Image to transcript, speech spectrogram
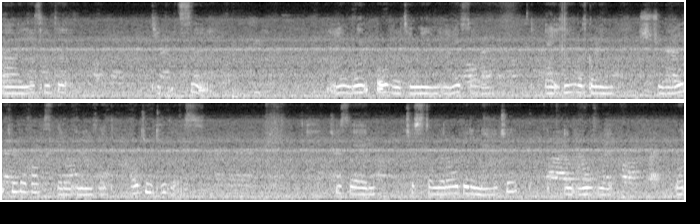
uh, yes, he did. You can see. I went over to him and I saw that he was going straight to the hospital and I was like, how'd you do this? She said, just a little bit of magic. And I was like, what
